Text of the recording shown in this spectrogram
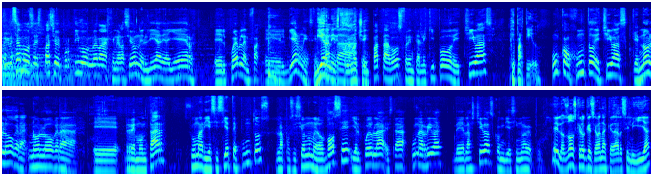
Regresamos a Espacio Deportivo Nueva Generación. El día de ayer, el Puebla, el viernes. Viernes por la noche. Empata a dos frente al equipo de Chivas. ¿Qué partido? Un conjunto de Chivas que no logra, no logra eh, remontar. Suma 17 puntos, la posición número 12 y el Puebla está una arriba de las Chivas con 19 puntos. Sí, los dos creo que se van a quedar sin liguilla.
